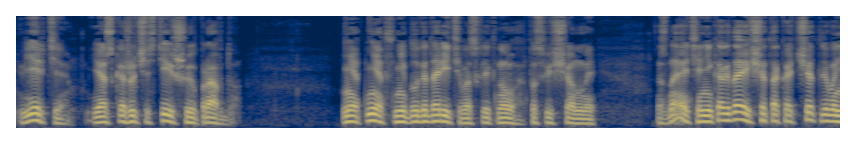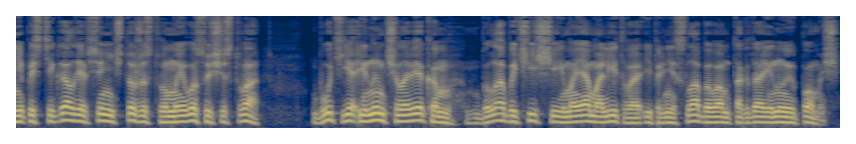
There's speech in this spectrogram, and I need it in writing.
«Верьте, я скажу чистейшую правду». «Нет, нет, не благодарите», — воскликнул посвященный. «Знаете, никогда еще так отчетливо не постигал я все ничтожество моего существа. Будь я иным человеком, была бы чище и моя молитва, и принесла бы вам тогда иную помощь.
